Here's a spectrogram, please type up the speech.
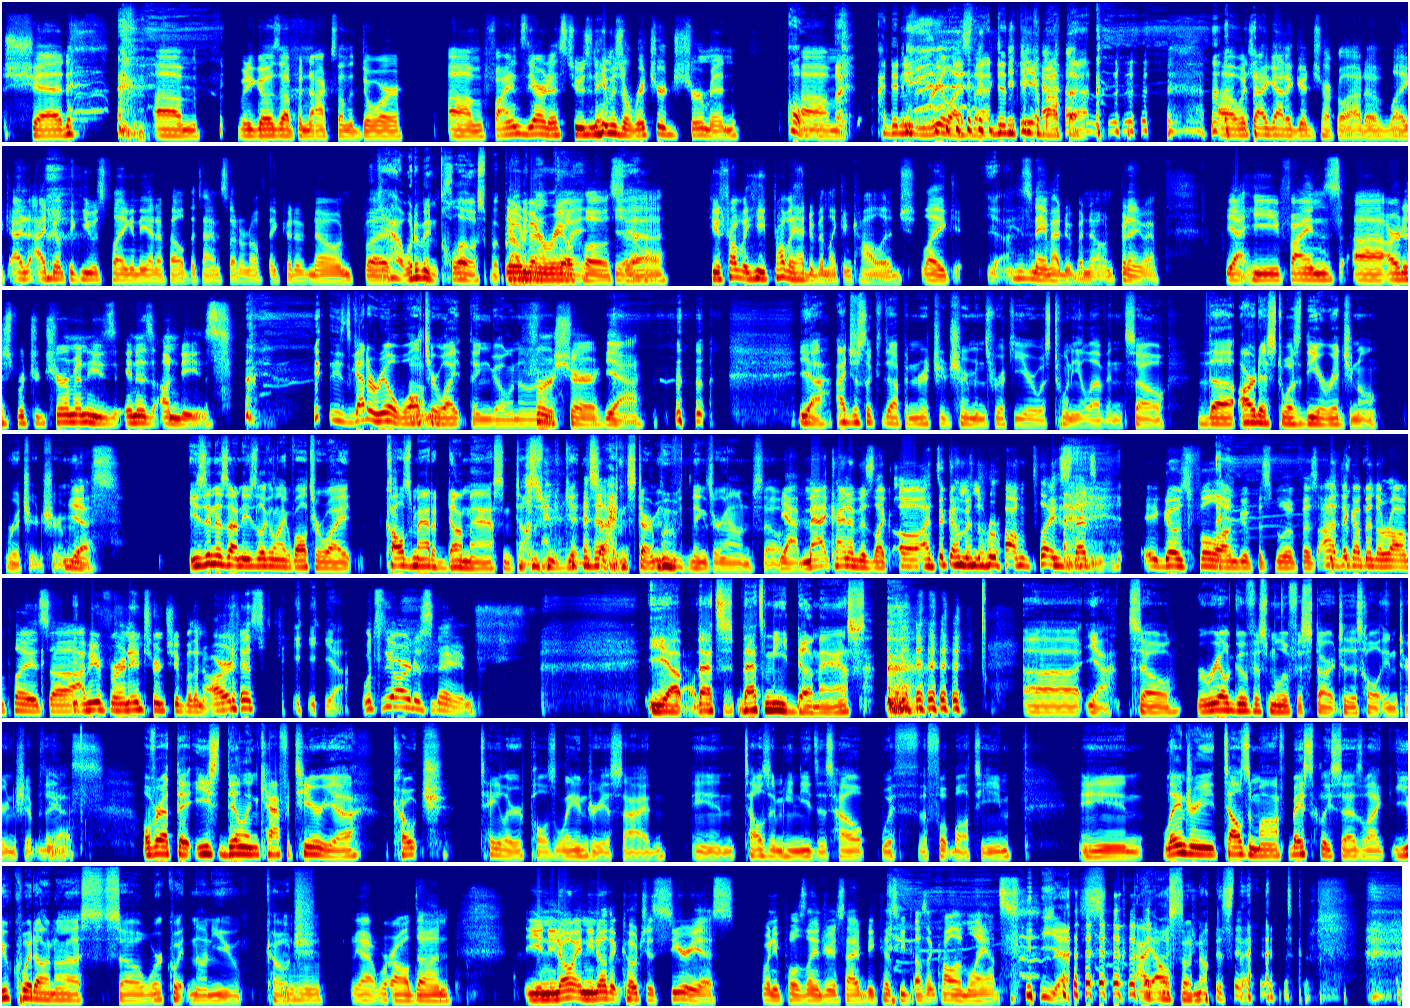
shed. um, but he goes up and knocks on the door, um, finds the artist whose name is a Richard Sherman. Oh, Um, I didn't even realize that. Didn't think about that. uh, which I got a good chuckle out of. Like, I, I don't think he was playing in the NFL at the time, so I don't know if they could have known, but yeah, it would have been close, but it would have been real close. Yeah. He was probably he probably had to have been like in college. Like yeah. his name had to have been known. But anyway, yeah, he finds uh artist Richard Sherman. He's in his undies He's got a real Walter Um, White thing going on. for sure. Yeah. Yeah, I just looked it up, and Richard Sherman's rookie year was 2011. So the artist was the original Richard Sherman. Yes. he's in his undies, looking like Walter White. Calls Matt a dumbass and tells him to get inside and start moving things around. So Yeah. Matt kind of is like, oh, I think I'm in the wrong place. That's it goes full on goofus maloofus. I think I'm in the wrong place. Uh, I'm here for an internship with an artist. yeah, What's the artist's name? Yeah, that's that's me, dumbass. uh, yeah. So real goofus maloofus start to this whole internship thing. yes. Over at the East Dillon cafeteria, Coach Taylor pulls Landry aside and tells him he needs his help with the football team. And Landry tells him off, basically says, like, you quit on us, so we're quitting on you, coach. Mhm. Yeah, we're all done. And you know, and you know that coach is serious when he pulls Landry aside because he doesn't call him Lance. yes. I also noticed that.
